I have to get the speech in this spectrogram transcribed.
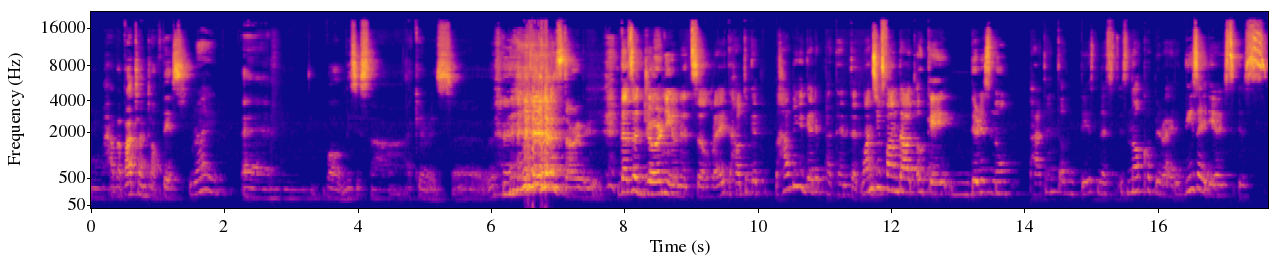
uh, have a patent of this. Right. And well, this is a, a curious uh, story. That's a journey on itself, right? How to get, how do you get it patented? Once you found out, okay, there is no patent on this, this- it's not copyrighted. This idea is, is,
